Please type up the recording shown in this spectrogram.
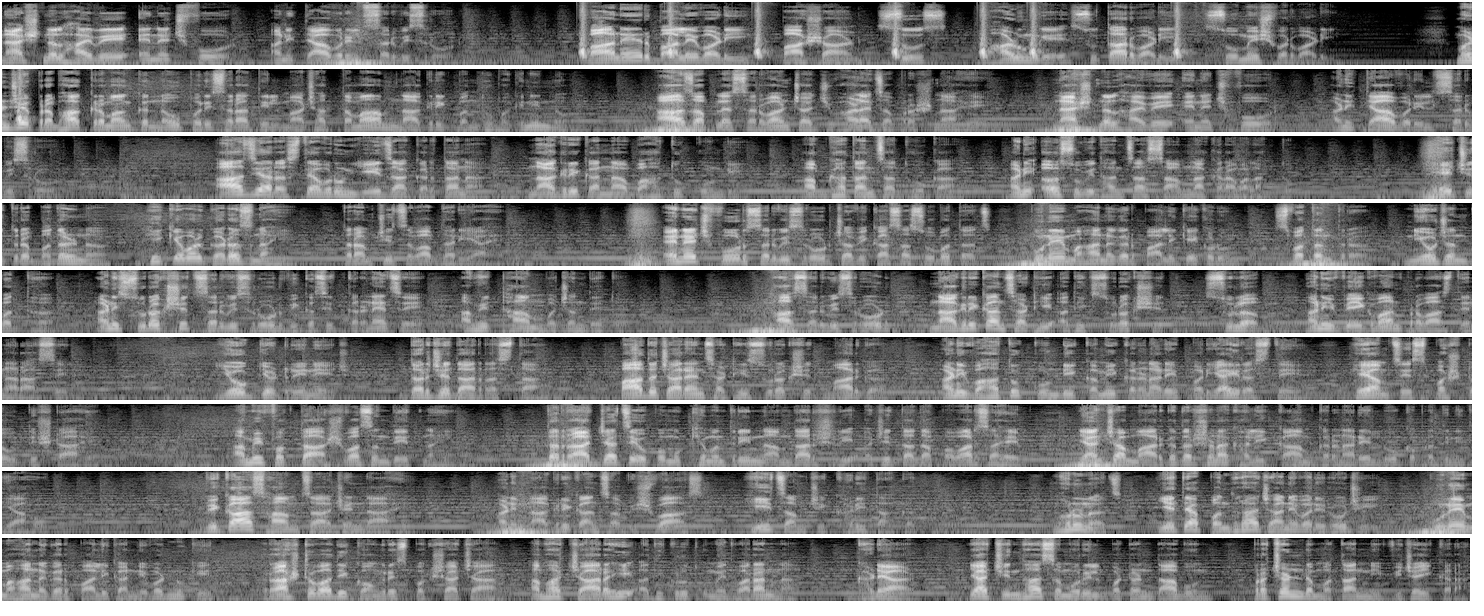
National highway N H four आणि त्यावरील service road. Baner Balewadi Pashan Sus Bhalunge Sutarwadi Someshwarwadi. म्हणजे प्रभाग क्रमांक नऊ परिसरातील माझ्या तमाम नागरिक बंधू भगिनींनो आज आपल्या सर्वांच्या जिव्हाळ्याचा प्रश्न आहे national highway N H four आणि त्यावरील सर्व्हिस रोड. आज या रस्त्यावरून ये जा करताना नागरिकांना वाहतूक कोंडी अपघातांचा धोका आणि असुविधांचा सामना करावा लागतो. हे चित्र बदलणं ही केवळ गरज नाही तर आमची जबाबदारी आहे. एन एच फोर सर्व्हिस रोडच्या विकासासोबतच पुणे महानगरपालिकेकडून स्वतंत्र नियोजनबद्ध आणि सुरक्षित सर्व्हिस रोड विकसित करण्याचे आम्ही ठाम वचन देतो. हा सर्व्हिस रोड नागरिकांसाठी अधिक सुरक्षित सुलभ आणि वेगवान प्रवास देणारा असेल. योग्य ड्रेनेज दर्जेदार रस्ता पादचाऱ्यांसाठी सुरक्षित मार्ग आणि वाहतूक कोंडी कमी करणारे पर्यायी रस्ते हे आमचे स्पष्ट उद्दिष्ट आहे. आम्ही फक्त आश्वासन देत नाही. तर राज्याचे उपमुख्यमंत्री नामदार श्री अजितदादा पवार साहेब यांच्या मार्गदर्शनाखाली काम करणारे लोकप्रतिनिधी आहोत. विकास हा आमचा अजेंडा आहे आणि नागरिकांचा विश्वास हीच आमची खरी ताकद. म्हणूनच येत्या पंधरा जानेवारी रोजी पुणे महानगरपालिका निवडणुकीत राष्ट्रवादी काँग्रेस पक्षाच्या आम्हा चारही अधिकृत उमेदवारांना घड्याळ या चिन्हासमोरील बटण दाबून प्रचंड मतांनी विजयी करा.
